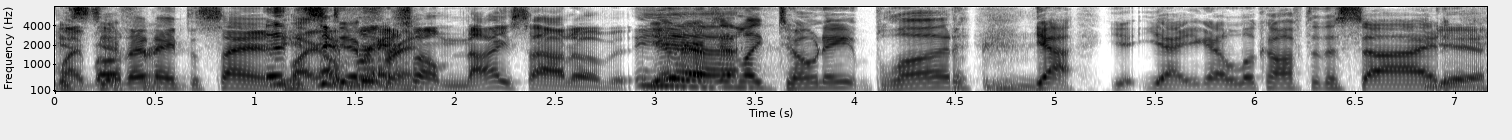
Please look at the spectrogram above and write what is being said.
I'm It's like, bro, different. that ain't the same. It's like, I'm getting different. something nice out of it. You ever have Yeah. to like donate blood? yeah, y- yeah. You got to look off to the side. Yeah,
